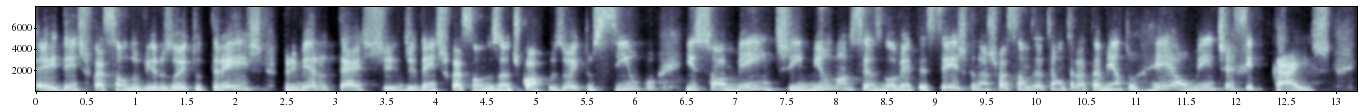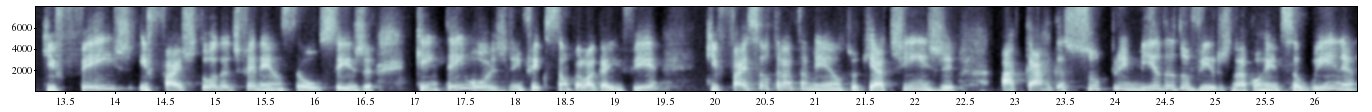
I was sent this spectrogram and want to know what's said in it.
é, identificação do vírus 83, primeiro teste de identificação dos anticorpos 85 e somente em 1996 que nós passamos a ter um tratamento realmente eficaz, que fez e faz toda a diferença. Ou seja, quem tem hoje infecção pelo HIV que faz seu tratamento, que atinge a carga suprimida do vírus na corrente sanguínea,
